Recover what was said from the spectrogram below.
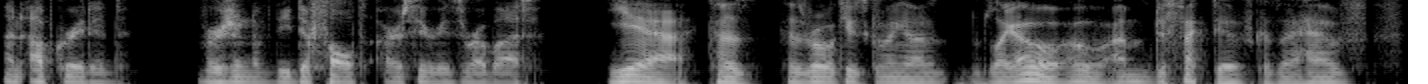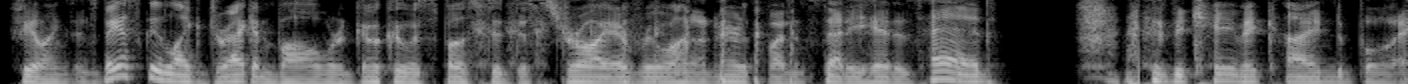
an upgraded version of the default R series robot. Yeah, because because Robo keeps going on. It's like, oh, oh, I'm defective because I have feelings. It's basically like Dragon Ball, where Goku was supposed to destroy everyone on Earth, but instead he hit his head and became a kind boy.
